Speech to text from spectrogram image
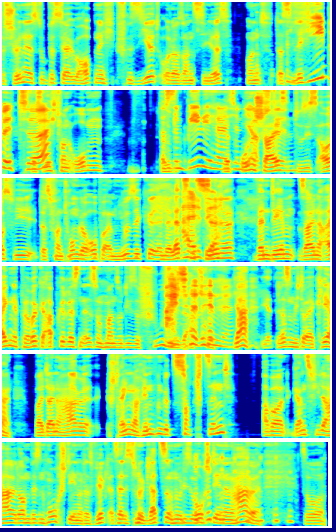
Das Schöne ist, du bist ja überhaupt nicht frisiert oder sonstiges. Und das Licht, Wie bitte? das Licht von oben. Das also sind Babyhärchen, ohne die Scheiß, abstehen. du siehst aus wie das Phantom der Oper im Musical in der letzten Alter. Szene, wenn dem seine eigene Perücke abgerissen ist und man so diese Flusen diese Alter, mehr. Ja, lass mich doch erklären, weil deine Haare streng nach hinten gezopft sind, aber ganz viele Haare doch ein bisschen hochstehen und das wirkt, als hättest du eine Glatze und nur diese hochstehenden Haare. So,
